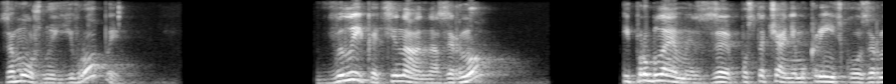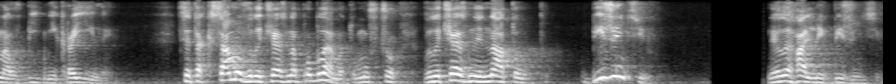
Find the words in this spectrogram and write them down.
заможної Європи велика ціна на зерно і проблеми з постачанням українського зерна в бідні країни це так само величезна проблема, тому що величезний натовп біженців, нелегальних біженців,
